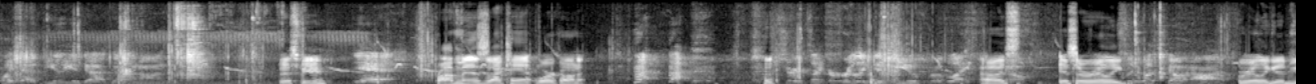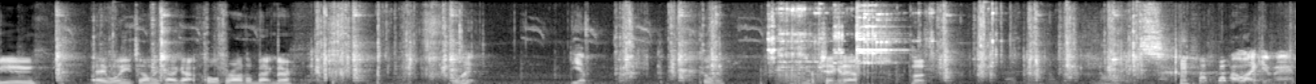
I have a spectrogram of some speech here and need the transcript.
I like that view you got going on. This view, Yeah. problem is I can't work on it. I'm sure it's like a really good view of like, Oh, it's, it's a really, what's going on. really good view. Hey, will you tell me if I got full throttle back there? Hold it. Yep. Cool. Check it out. Look. Nice. I like it, man.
